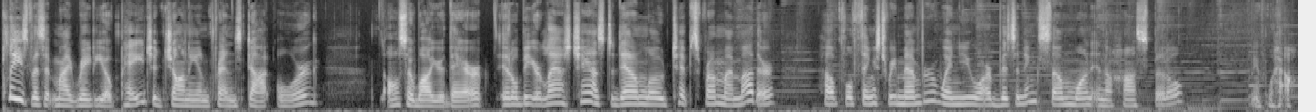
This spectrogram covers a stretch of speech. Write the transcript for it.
please visit my radio page at joniandfriends.org. Also, while you're there, it'll be your last chance to download tips from my mother, helpful things to remember when you are visiting someone in a hospital. Wow,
